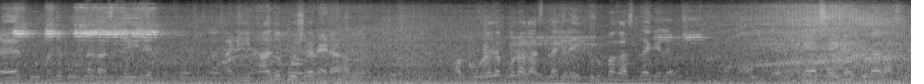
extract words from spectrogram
टायर पूर्णच्या पूर्ण घासले गेले. आणि हा जो पोषण आहे ना हा. हा पुराचा पुरा घासला गेला इकडून पण घासला गेला. या साईडने पुरा घासला.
